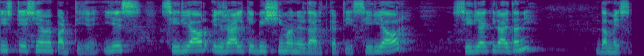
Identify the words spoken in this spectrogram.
ईस्ट एशिया में पड़ती है। ये सीरिया और इजराइल के बीच सीमा निर्धारित करती है। सीरिया और सीरिया की राजधानी दमिश्क,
